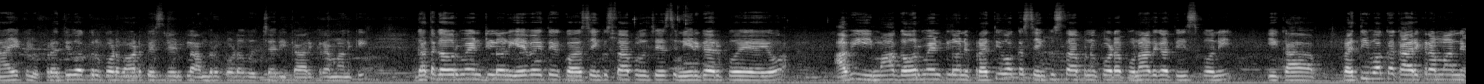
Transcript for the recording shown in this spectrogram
నాయకులు ప్రతి ఒక్కరు కూడా వార్డు ప్రెసిడెంట్లు అందరూ కూడా వచ్చారు ఈ కార్యక్రమానికి. గత గవర్నమెంట్లోని ఏవైతే శంకుస్థాపనలు చేసి నీరుగారిపోయాయో అవి మా గవర్నమెంట్లోని ప్రతి ఒక్క శంకుస్థాపన కూడా పునాదిగా తీసుకొని ఈ కా ప్రతి ఒక్క కార్యక్రమాన్ని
